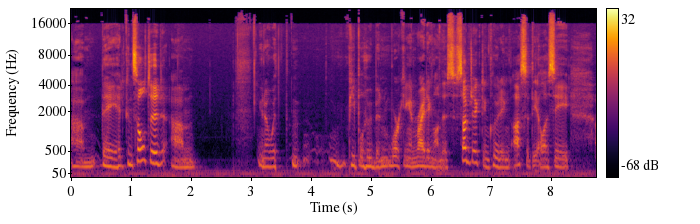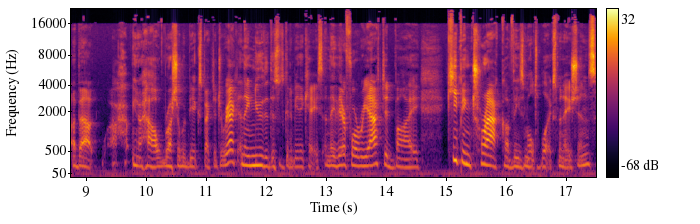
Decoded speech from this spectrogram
Um, they had consulted, um, you know, with people who'd been working and writing on this subject, including us at the LSE, about you know how Russia would be expected to react, and they knew that this was going to be the case, and they therefore reacted by keeping track of these multiple explanations,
